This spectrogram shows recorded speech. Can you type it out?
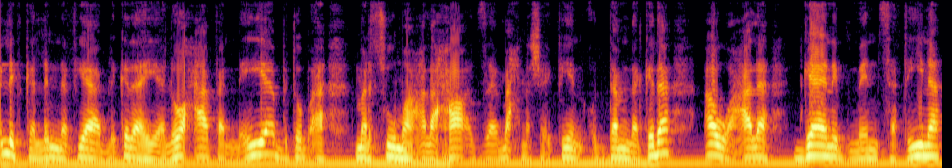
اللي اتكلمنا فيها قبل كده هي لوحة فنية بتبقى مرسومة على حائط زي ما إحنا شايفين قدامنا كده أو على جانب من سفينة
